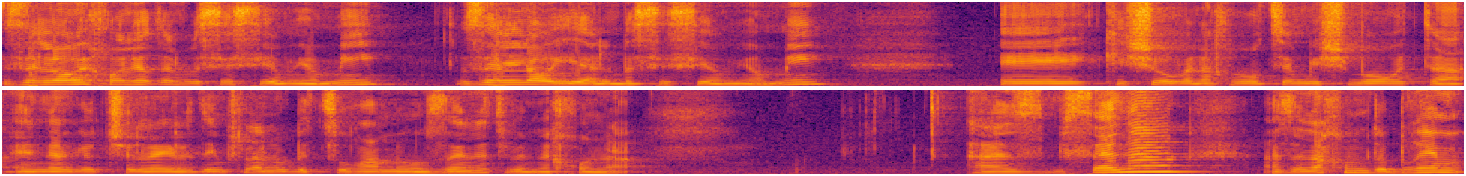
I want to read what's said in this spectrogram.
זה לא יכול להיות על בסיס יומיומי, זה לא יהיה על בסיס יומיומי, כי שוב, אנחנו רוצים לשמור את האנרגיות של הילדים שלנו בצורה מאוזנת ונכונה. אז בסדר? אז אנחנו מדברים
